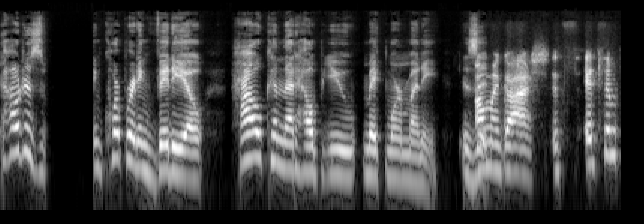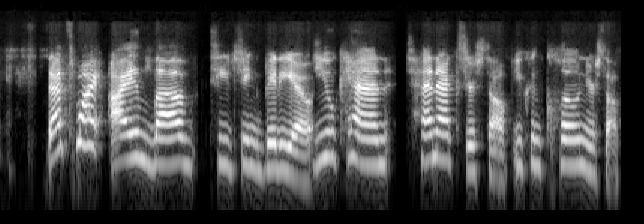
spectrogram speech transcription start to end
How does incorporating video, how can that help you make more money? Is oh it- my gosh, it's it's a, that's why I love teaching video. You can 10x yourself. You can clone yourself.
